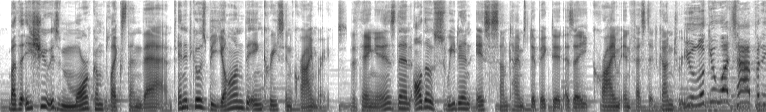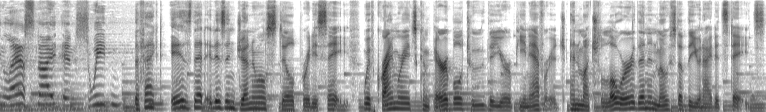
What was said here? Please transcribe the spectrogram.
But the issue is more complex than that, and it goes beyond the increase in crime rates. The thing is that although Sweden is sometimes depicted as a crime-infested country, You look at what's happening last night in Sweden. the fact is that it is in general still pretty safe, with crime rates comparable to the European average and much lower than in most of the United States.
